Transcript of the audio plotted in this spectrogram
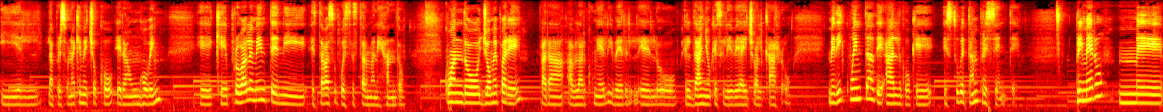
y la persona que me chocó era un joven eh, que probablemente ni estaba supuesto a estar manejando. Cuando yo me paré para hablar con él y ver el, el daño que se le había hecho al carro, me di cuenta de algo que estuve tan presente. Primero me,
